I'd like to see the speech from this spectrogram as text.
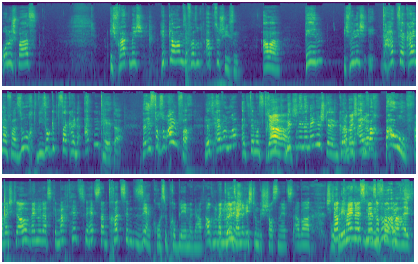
Ohne Spaß. Ich frage mich, Hitler haben sie versucht abzuschießen, aber den Ich will nicht. Da hat's ja keiner versucht. Wieso gibt's da keine Attentäter? Das ist doch so einfach. Du hättest dich einfach nur als Demonstrant Ja, mitten ich- in eine Menge stellen können Aber und ich glaub- einfach Bauf! Aber ich glaube, wenn du das gemacht hättest, du hättest dann trotzdem sehr große Probleme gehabt. Auch wenn du in Natürlich. seine Richtung geschossen hättest. Aber ich glaube, keiner ist mehr so sowieso, verrückt. aber halt-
